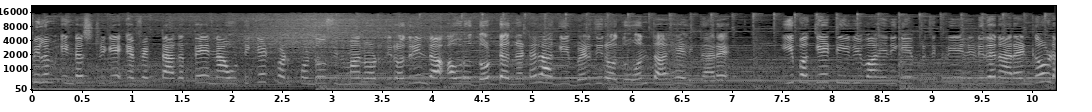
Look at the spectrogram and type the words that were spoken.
ಫಿಲ್ಮ್ ಇಂಡಸ್ಟ್ರಿಗೆ ಎಫೆಕ್ಟ್ ಆಗತ್ತೆ. ನಾವು ಟಿಕೆಟ್ ಪಡ್ಕೊಂಡು ಸಿನಿಮಾ ನೋಡ್ತಿರೋದ್ರಿಂದ ಅವರು ದೊಡ್ಡ ನಟರಾಗಿ ಬೆಳೆದಿರೋದು ಅಂತ ಹೇಳಿದ್ದಾರೆ. ಈ ಬಗ್ಗೆ ಟಿವಿ ವಾಹಿನಿಗೆ ಪ್ರತಿಕ್ರಿಯೆ ನೀಡಿದ ನಾರಾಯಣಗೌಡ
